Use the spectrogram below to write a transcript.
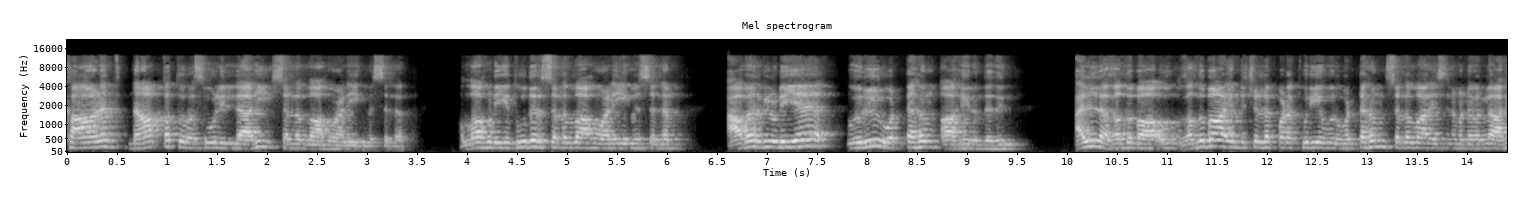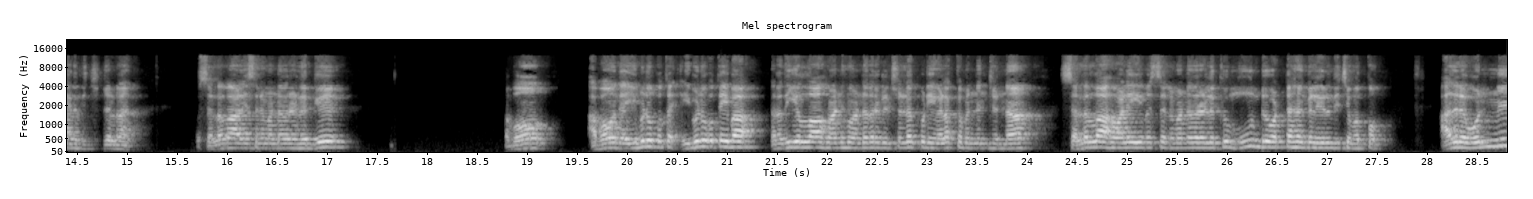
கானத் நாக்கத்து ரசூலில்லாஹி ஸல்லல்லாஹு அலைஹி வஸல்லம் அல்லாஹுடைய தூதர் ஸல்லல்லாஹு அலிஹி வசல்லம் அவர்களுடைய ஒரு ஒட்டகம் ஆகியிருந்தது. அல்ல கதுபா கதுபா என்று சொல்லப்படக்கூடிய ஒரு ஒட்டகம் ஸல்லல்லாஹு அலிஸ்லம் வஸல்லம் அவர்கள் ஆகிருந்துச்சு சொல்றாங்க. ஸல்லல்லாஹு அலிஸ்லம் அவர்களுக்கு அப்போ அப்போ இந்த இபனு குத்தை இபனு குத்தைபா ரதியுல்லாஹ் அன்ஹு அன்னவர்கள் சொல்லக்கூடிய விளக்கம் என்னன்னு சொன்னா ஸல்லல்லாஹு அலைஹி வஸல்லம் அன்னவர்களுக்கு மூன்று ஒட்டகங்கள் இருந்துச்சு மொத்தம். அதுல ஒண்ணு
